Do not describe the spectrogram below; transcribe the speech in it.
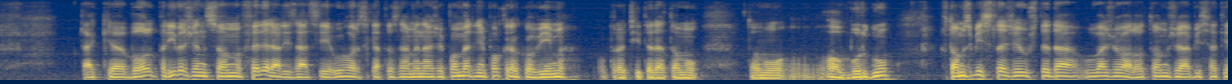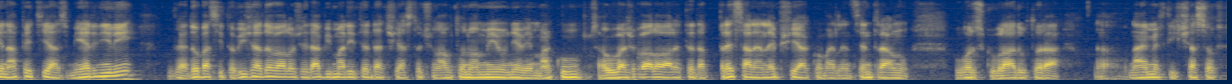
tak e, bol prívržencom federalizácie Uhorska, to znamená, že pomerne pokrokovým oproti teda tomu, tomu Hofburgu, v tom zmysle, že už teda uvažoval o tom, že aby sa tie napätia zmiernili, už doba si to vyžadovalo, že aby mali teda čiastočnú autonómiu, neviem akú sa uvažovalo, ale teda predsa len lepšie ako mať len centrálnu uhorskú vládu, ktorá najmä v tých časoch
